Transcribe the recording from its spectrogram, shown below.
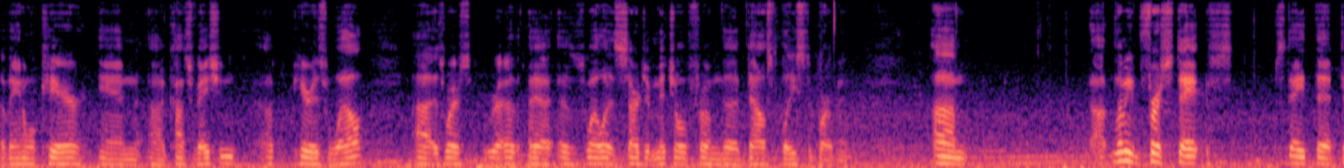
of Animal Care and uh, Conservation, up here as well, uh, as, well as, uh, as well as Sergeant Mitchell from the Dallas Police Department. Um, uh, let me first state, state that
